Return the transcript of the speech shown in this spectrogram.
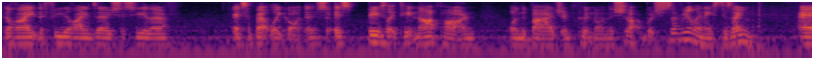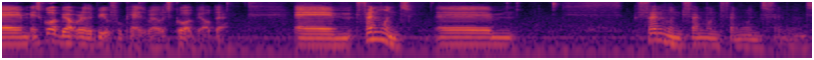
the light, the three lines there, as you see there. It's a bit like it's, it's basically taking that pattern on the badge and putting on the shirt, which is a really nice design. Um, it's got to be up there, the beautiful kit as well. It's got to be up there. Um, Finland. Um, Finland, Finland, Finland, Finland.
